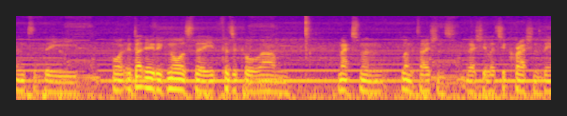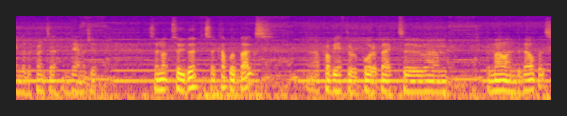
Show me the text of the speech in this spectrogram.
into the or it, it ignores the physical um, maximum limitations. It actually lets you crash into the end of the printer and damage it so not too good. So a couple of bugs. I'll probably have to report it back to um, the Marlin developers.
